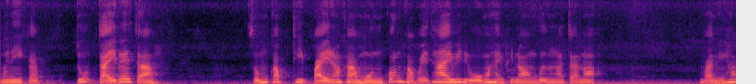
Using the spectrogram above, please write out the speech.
มื้อนี้ก็จุใจเลยจ้าสมกับที่ไปเนาะค่ะมุนค้นเขาไปถ่ายวิดีโอมาให้พี่น้องเบิ่งเนาะจ้ะเนาะบัดนี้เฮา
